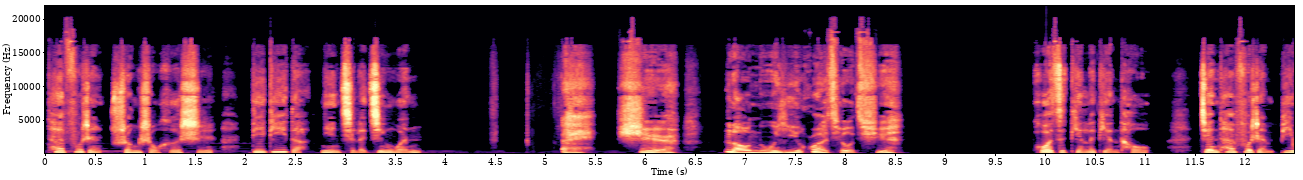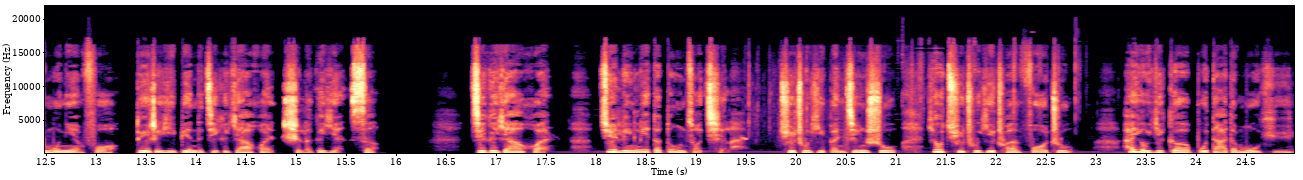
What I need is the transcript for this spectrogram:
太夫人双手合十，低低的念起了经文。哎，是，老奴一会儿就去。婆子点了点头，见太夫人闭目念佛，对着一边的几个丫鬟使了个眼色。几个丫鬟俱凌厉的动作起来，取出一本经书，又取出一串佛珠，还有一个不大的木鱼。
